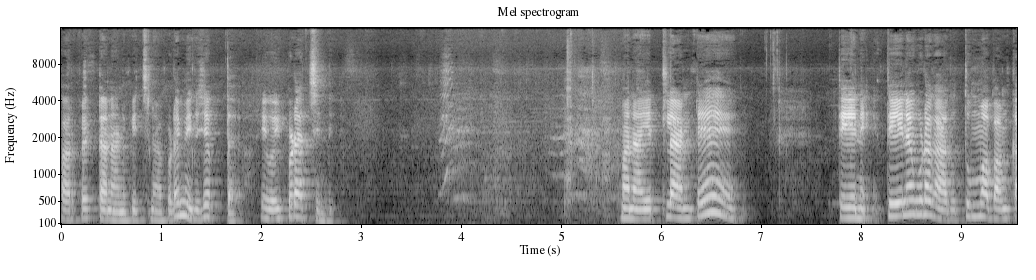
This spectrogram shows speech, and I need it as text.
పర్ఫెక్ట్ అని అనిపించినప్పుడే మీకు చెప్తా. ఇగో ఇప్పుడు వచ్చింది. మన ఎట్లా అంటే తేనె తేనె కూడా కాదు తుమ్మ బంక.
